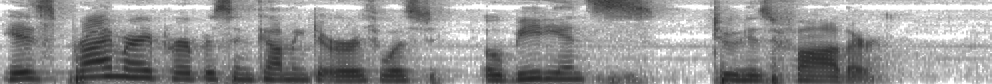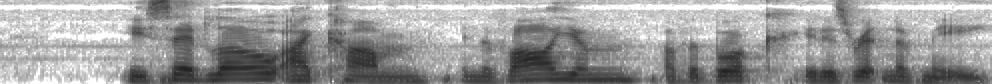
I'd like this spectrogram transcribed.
His primary purpose in coming to earth was obedience to his Father. He said, Lo, I come, in the volume of the book it is written of me,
